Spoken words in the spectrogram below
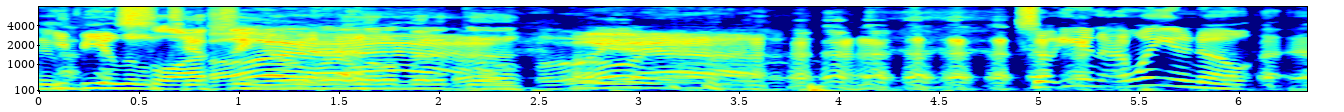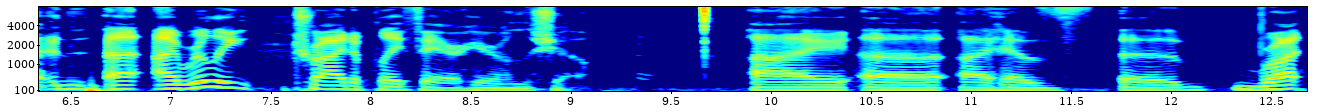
he'd be a little sloshing tipsy. over a little bit at the. Oh yeah. so Ian, I want you to know, uh, uh, I really try to play fair here on the show. I uh, I have uh, brought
